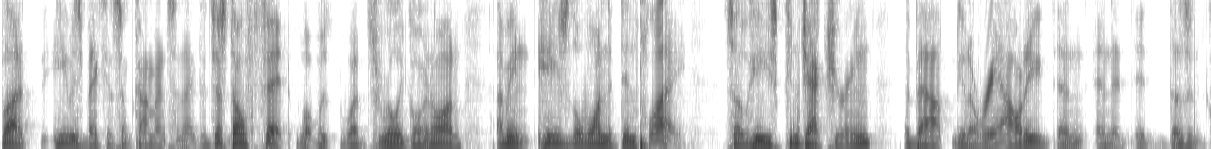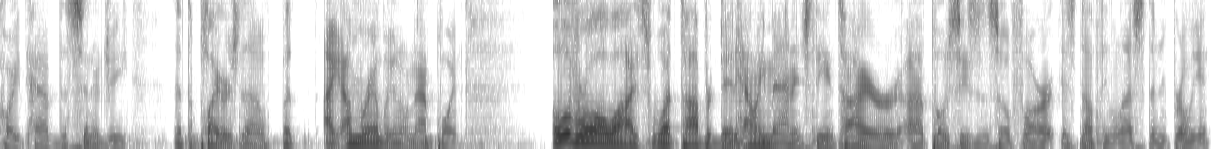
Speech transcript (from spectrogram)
But he was making some comments tonight that just don't fit what was what's really going on. I mean, he's the one that didn't play. So he's conjecturing about, you know, reality and, and it, it doesn't quite have the synergy that the players know. But I, I'm rambling on that point. Overall wise, what Topper did, how he managed the entire uh, postseason so far is nothing less than brilliant.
